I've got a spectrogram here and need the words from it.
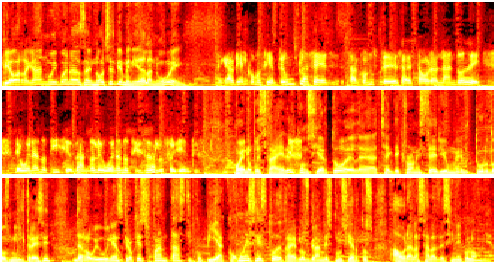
Pía Barragán, muy buenas noches, bienvenida a la nube. Gabriel, como siempre, un placer estar con ustedes a esta hora hablando de, buenas noticias, dándole buenas noticias a los oyentes. Bueno, pues traer el concierto del uh, Take the Crown Stadium, el Tour 2013 de Robbie Williams, creo que es fantástico. Pía, ¿cómo es esto de traer los grandes conciertos ahora a las salas de Cine Colombia?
